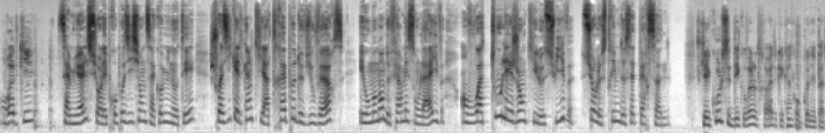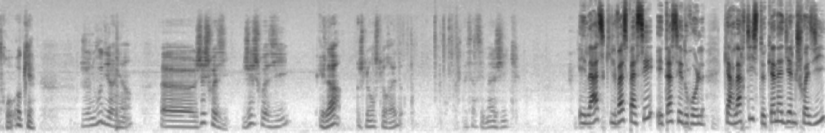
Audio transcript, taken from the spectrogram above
on raid qui? Samuel, sur les propositions de sa communauté, choisit quelqu'un qui a très peu de viewers et au moment de fermer son live, envoie tous les gens qui le suivent sur le stream de cette personne. Ce qui est cool, c'est de découvrir le travail de quelqu'un qu'on ne connaît pas trop. Ok, je ne vous dis rien. Euh, j'ai choisi. J'ai choisi. Et là, je lance le raid. Et ça, c'est magique. Et là, ce qu'il va se passer est assez drôle, car l'artiste canadienne choisie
